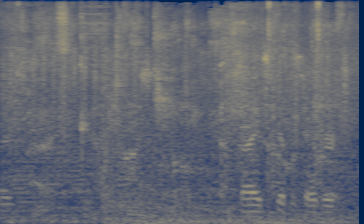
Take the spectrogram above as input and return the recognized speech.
Nice. Nice, get the soldier.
